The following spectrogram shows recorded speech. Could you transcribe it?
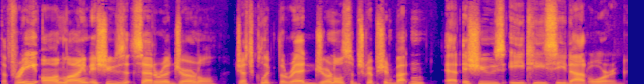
the free online Issues Etc. journal. Just click the red journal subscription button at issuesetc.org.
